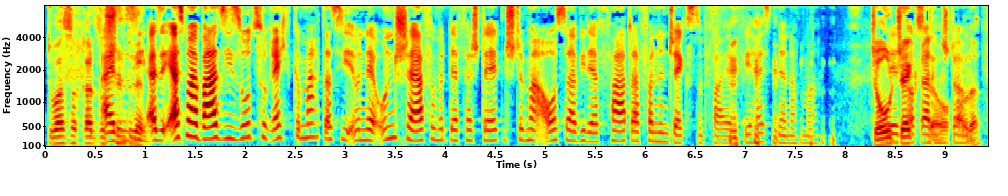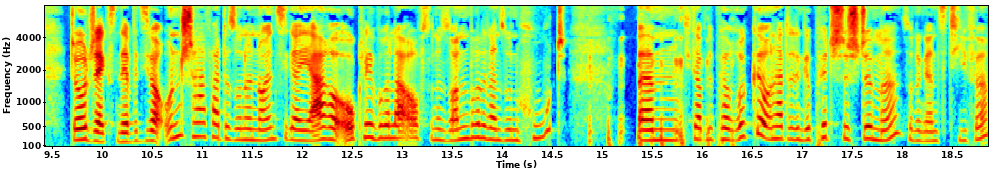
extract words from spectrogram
Du warst doch gerade so also, schön sie, drin. also erstmal war sie so zurechtgemacht, dass sie in der Unschärfe mit der verstellten Stimme aussah wie der Vater von den Jackson Five. Wie heißt denn der nochmal? Joe der auch Jackson auch, gestorben oder? Joe Jackson, der, sie war unscharf, hatte so eine 90er Jahre Oakley-Brille auf, so eine Sonnenbrille, dann so einen Hut, ähm, ich glaube eine Perücke und hatte eine gepitchte Stimme, so eine ganz tiefe.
